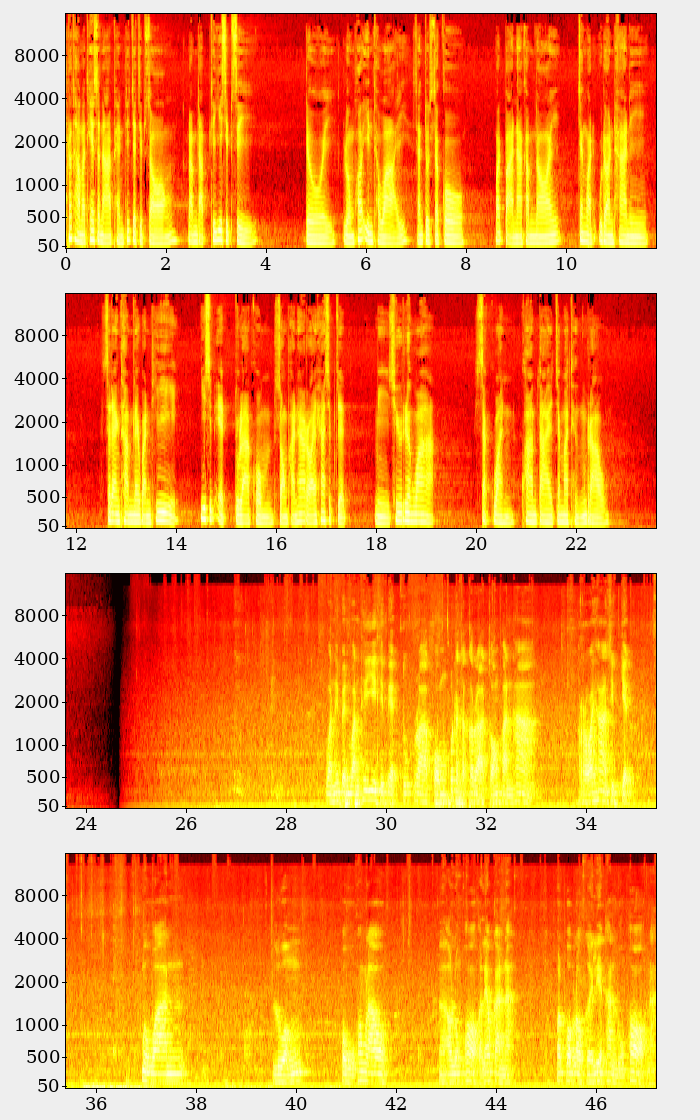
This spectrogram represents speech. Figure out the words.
พระธรรมเทศนาแผ่นที่ 72 ลำดับที่ 24 โดยหลวงพ่ออินถวาย สันตุสโก วัดป่านาคำน้อย จังหวัดอุดรธานี แสดงธรรมในวันที่ 21 ตุลาคม 2557 มีชื่อเรื่องว่า สักวันความตายจะมาถึงเรา วันนี้เป็นวันที่ 21 ตุลาคม พุทธศักราช 2557 เมื่อวาน หลวงปู่ของเรา เอาหลวงพ่อกันแล้วกันนะ เพราะพวกเราเคยเรียกท่านหลวงพ่อนะ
